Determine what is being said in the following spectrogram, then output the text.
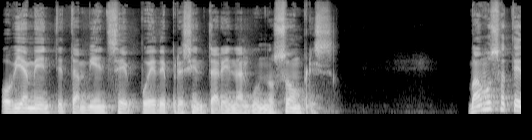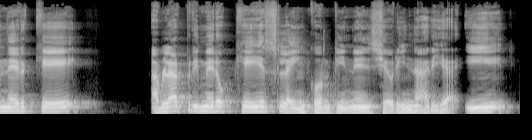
Obviamente también se puede presentar en algunos hombres. Vamos a tener que hablar primero qué es la incontinencia urinaria y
